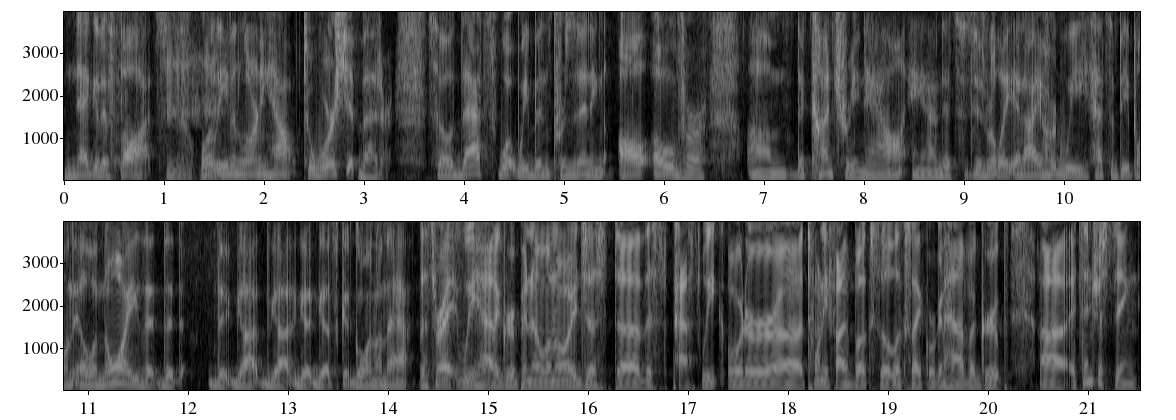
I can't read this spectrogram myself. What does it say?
negative thoughts mm-hmm. or even learning how to worship better. So that's what we've been presenting all over um, the country now and it's just really. And I heard we had some people in Illinois that that that got got got, going on that. That's right. We had a group in Illinois just uh, this past week order uh, 25 books. So it looks like we're going to have a group. Uh, it's interesting.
